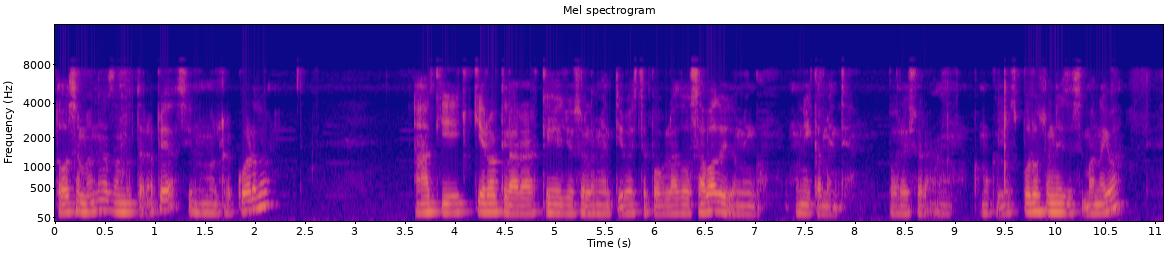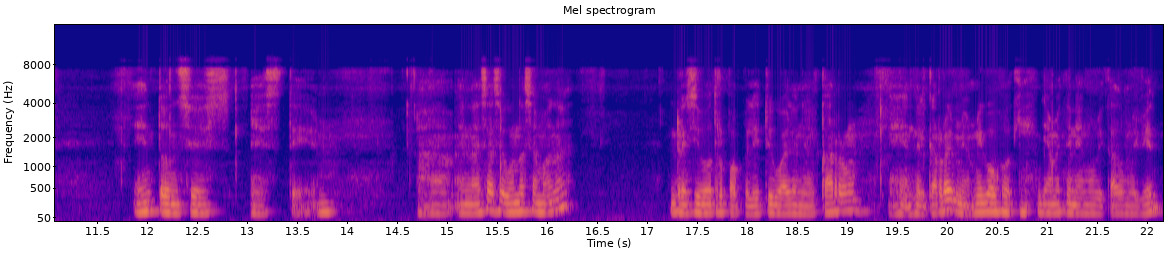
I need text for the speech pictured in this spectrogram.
dos semanas dando terapia, si no mal recuerdo. Aquí quiero aclarar que yo solamente iba a este poblado sábado y domingo, únicamente. Por eso era como que los puros fines de semana iba. Entonces, este, ah, en esa segunda semana recibo otro papelito igual en el carro, en el carro de mi amigo Joaquín, ya me tenían ubicado muy bien,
